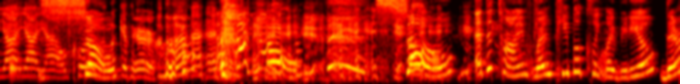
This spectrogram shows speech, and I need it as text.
yeah, yeah. Of course. So- look at her. So at the time when people click my video, there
